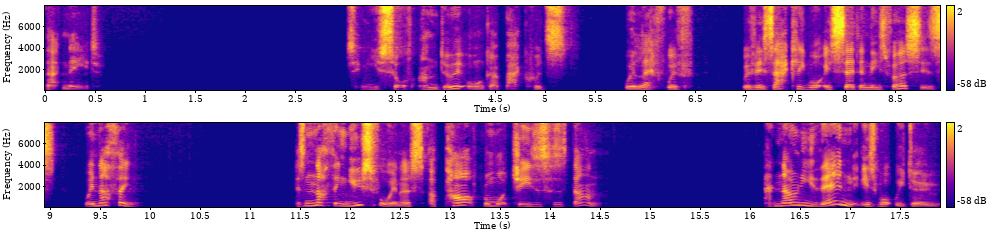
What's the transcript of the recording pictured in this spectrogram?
that need. See, when you sort of undo it all and go backwards, we're left with, with exactly what is said in these verses. We're nothing. There's nothing useful in us apart from what Jesus has done. And only then is what we do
